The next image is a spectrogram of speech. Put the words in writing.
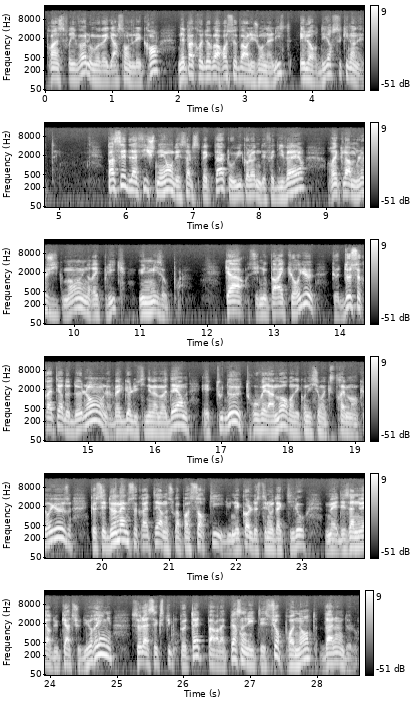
prince frivole ou mauvais garçon de l'écran, n'est pas cru devoir recevoir les journalistes et leur dire ce qu'il en était. Passer de l'affiche néon des salles spectacles aux huit colonnes des faits divers réclame logiquement une réplique, une mise au point. Car s'il nous paraît curieux que deux secrétaires de Delon, la belle gueule du cinéma moderne, aient tous deux trouvé la mort dans des conditions extrêmement curieuses, que ces deux mêmes secrétaires ne soient pas sortis d'une école de sténodactylo, mais des annuaires du catch ou du ring, cela s'explique peut-être par la personnalité surprenante d'Alain Delon.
